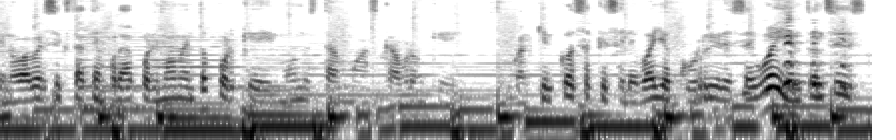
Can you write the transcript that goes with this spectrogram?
que no va a haber sexta temporada por el momento porque el mundo está más cabrón que cualquier cosa que se le vaya a ocurrir a ese güey. Entonces,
